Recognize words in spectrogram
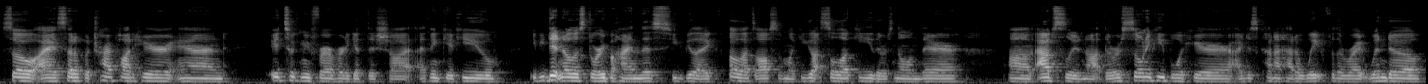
So I set up a tripod here, and it took me forever to get this shot. I think if you if you didn't know the story behind this, you'd be like, oh, that's awesome. Like, you got so lucky. There was no one there. Um, absolutely not. There were so many people here. I just kind of had to wait for the right window,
